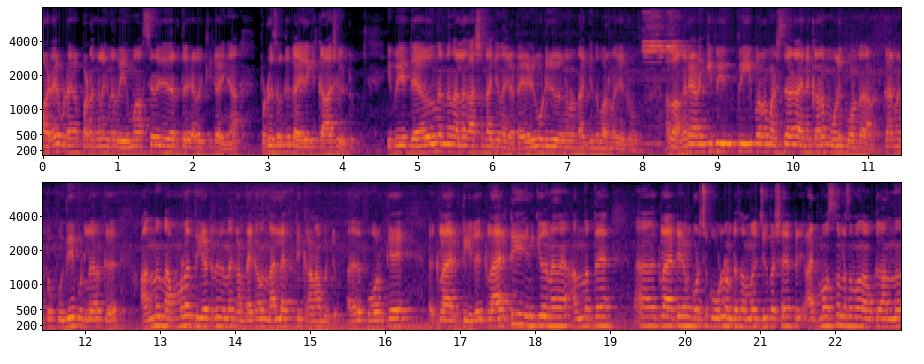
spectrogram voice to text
പഴയ പടങ്ങൾ പടങ്ങൾ ഇങ്ങനെ റീമാസ്റ്റർ ചെയ്തെടുത്ത് ഇറക്കി കഴിഞ്ഞാൽ പ്രൊഡ്യൂസർക്ക് കയ്യിലേക്ക് കാശ് കിട്ടും. ഇപ്പോൾ ഈ ദേവം തന്നെ നല്ല കാശ് ഉണ്ടാക്കിയെന്ന് കേട്ടോ. ഏഴ് കോടി രൂപകൾ ഉണ്ടാക്കിയെന്ന് പറഞ്ഞ് കേൾക്കുന്നു. അപ്പോൾ അങ്ങനെയാണെങ്കിൽ ഇപ്പോൾ ഇപ്പോൾ ഈ പറഞ്ഞ മത്സ്യത്താഴ് അതിനേക്കാളും മുകളിൽ പോകേണ്ടതാണ്. കാരണം ഇപ്പോൾ പുതിയ പിള്ളേർക്ക് അന്ന് നമ്മളെ തിയേറ്ററിൽ നിന്ന് കണ്ടേക്കാളും നല്ല എഫക്റ്റ് കാണാൻ പറ്റും. അതായത് ഫോർ കെ ക്ലാരിറ്റിയിൽ ക്ലാരിറ്റി എനിക്ക് തോന്നുന്നത് അന്നത്തെ ക്ലാരിറ്റികളും കുറച്ച് കൂടുതലുണ്ട് സംബന്ധിച്ചു. പക്ഷേ അറ്റ്മോസ് എന്നുള്ള സംഭവം നമുക്ക് അന്ന്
